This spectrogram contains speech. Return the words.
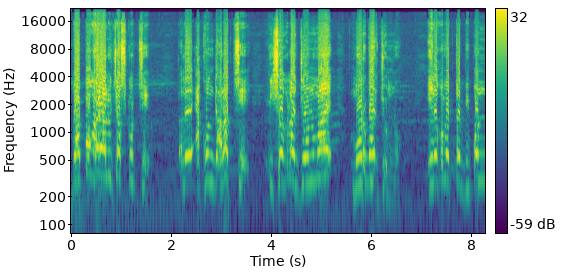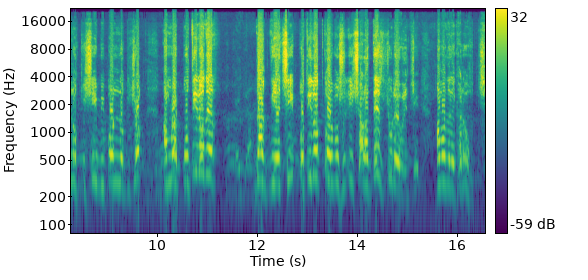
ব্যাপক হারে আলু চাষ করছে। তাহলে এখন দাঁড়াচ্ছে কৃষকরা জন্মায় মরবার জন্য। এরকম একটা বিপন্ন কৃষি, বিপন্ন কৃষক আমরা প্রতিরোধের ডাক দিয়েছি, প্রতিরোধ কর্মসূচি সারা দেশ জুড়ে হয়েছে, আমাদের এখানেও হচ্ছে।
